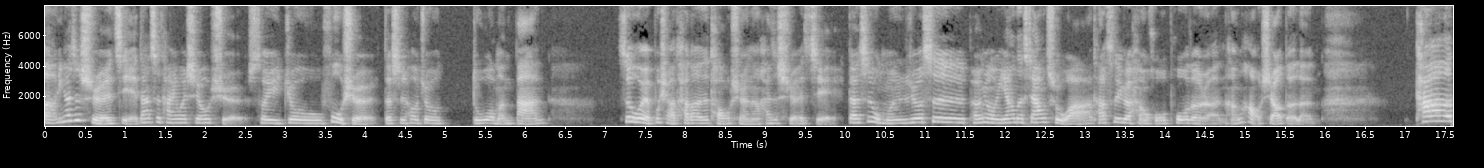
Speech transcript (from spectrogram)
呃，应该是学姐，但是她因为休学，所以就复学的时候就读我们班，所以我也不晓得她到底是同学呢还是学姐，但是我们就是朋友一样的相处啊。她是一个很活泼的人，很好笑的人。她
